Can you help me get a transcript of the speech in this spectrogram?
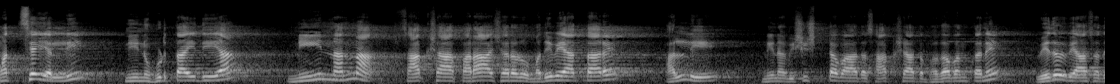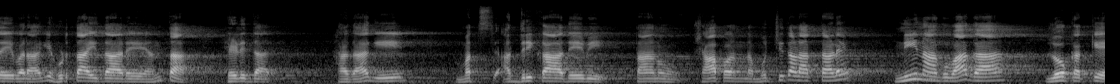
ಮತ್ಸೆಯಲ್ಲಿ ನೀನು ಹುಡ್ತಾ ಇದ್ದೀಯ. ನೀನನ್ನ ಸಾಕ್ಷಾ ಪರಾಶರರು ಮದುವೆಯಾಗ್ತಾರೆ. ಅಲ್ಲಿ ನಿನ್ನ ವಿಶಿಷ್ಟವಾದ ಸಾಕ್ಷಾತ್ ಭಗವಂತನೇ ವೇದವ್ಯಾಸ ದೇವರಾಗಿ ಹುಡ್ತಾ ಇದ್ದಾರೆ ಅಂತ ಹೇಳಿದ್ದಾರೆ. ಹಾಗಾಗಿ ಮತ್ಸ್ ಅದ್ರಿಕಾದೇವಿ ತಾನು ಶಾಪವನ್ನು ಮುಚ್ಚಿತಳಾಗ್ತಾಳೆ. ನೀನಾಗುವಾಗ ಲೋಕಕ್ಕೆ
